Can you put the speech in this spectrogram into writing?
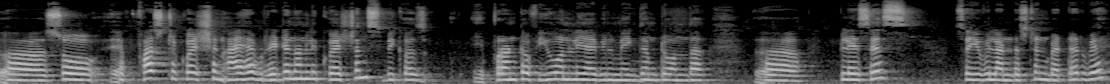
uh, so uh, first question I have written only questions because in front of you only I will make them to on the uh, places. So you will understand better way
